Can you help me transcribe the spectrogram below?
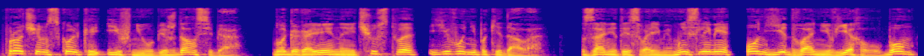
Впрочем, сколько Ив не убеждал себя, Благоговейное чувство его не покидало. Занятый своими мыслями, он едва не въехал лбом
